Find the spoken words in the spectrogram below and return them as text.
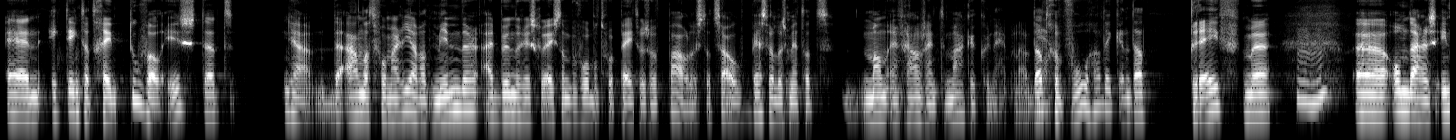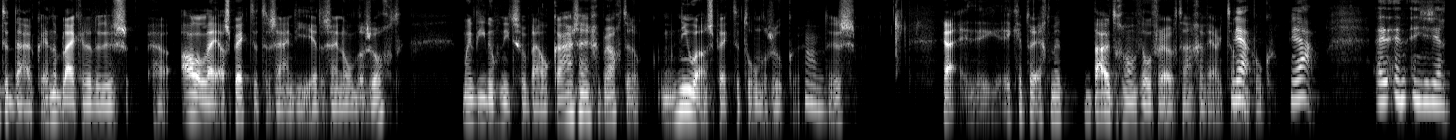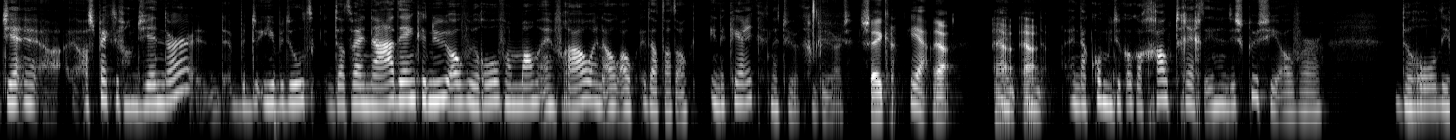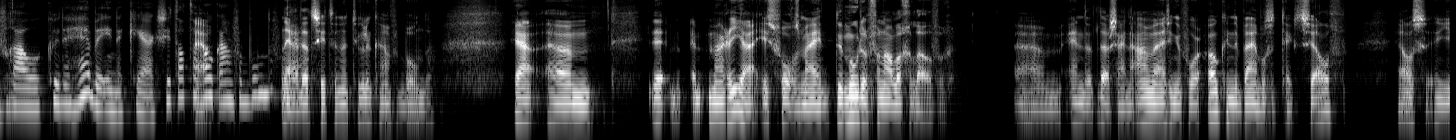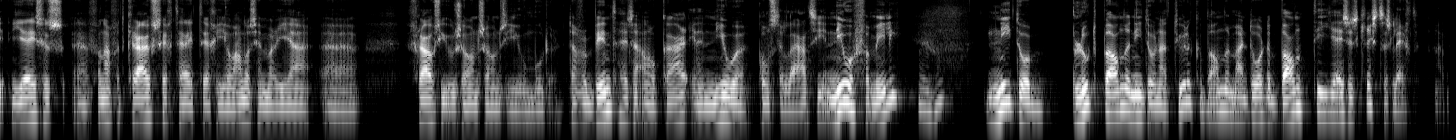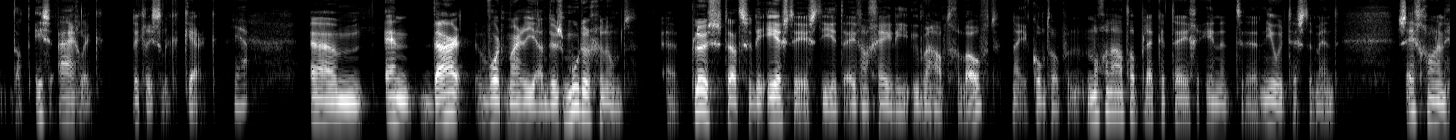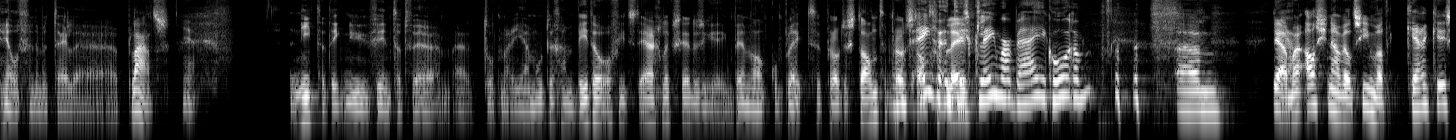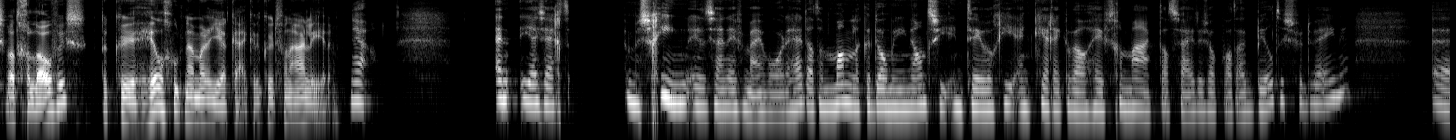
en ik denk dat het geen toeval is dat ja, de aandacht voor Maria wat minder uitbundig is geweest dan bijvoorbeeld voor Petrus of Paulus. Dat zou best wel eens met dat man en vrouw zijn te maken kunnen hebben. Nou, dat Ja. gevoel had ik en dat dreef me Mhm. eh, om daar eens in te duiken. En dan blijken er dus eh, allerlei aspecten te zijn die eerder zijn onderzocht, maar die nog niet zo bij elkaar zijn gebracht en ook nieuwe aspecten te onderzoeken. Hmm. Dus ja, ik, ik heb er echt met buitengewoon veel vreugde aan gewerkt aan Ja. het boek. Ja, en, en, en je zegt eh, aspecten van gender. Je bedoelt dat wij nadenken nu over de rol van man en vrouw. En ook, ook dat dat ook in de kerk natuurlijk gebeurt. Zeker. Ja, Ja, ja, en, ja. En, dan kom je natuurlijk ook al gauw terecht in een discussie over de rol die vrouwen kunnen hebben in de kerk. Zit dat daar Ja. ook aan verbonden? voor Ja, jou? dat zit er natuurlijk aan verbonden. Ja, ehm, de- Maria is volgens mij de moeder van alle gelovigen. Ehm, en dat, daar zijn aanwijzingen voor, ook in de Bijbelse tekst zelf. Als Je- Jezus eh, vanaf het kruis zegt hij tegen Johannes en Maria: eh, Vrouw, zie uw zoon, zoon, zie uw moeder. Dan verbindt hij ze aan elkaar in een nieuwe constellatie, een nieuwe familie. Mhm. Niet door bloedbanden, niet door natuurlijke banden, maar door de band die Jezus Christus legt. Nou, dat is eigenlijk de christelijke kerk. Ja. Ehm, en daar wordt Maria dus moeder genoemd. Eh, plus dat ze de eerste is die het evangelie überhaupt gelooft. Nou, je komt er op een, nog een aantal plekken tegen in het Nieuwe Testament. Ze heeft gewoon een heel fundamentele eh, plaats. Ja. Niet dat ik nu vind dat we eh, tot Maria moeten gaan bidden of iets dergelijks. Hè. Dus ik, ik ben wel compleet protestant, protestant even een gebleven. disclaimer bij, ik hoor hem. Ehm, ja, Ja. maar als je nou wilt zien wat kerk is, wat geloof is... dan kun je heel goed naar Maria kijken. Dan kun je het van haar leren. Ja. En jij zegt misschien, dit zijn even mijn woorden, hè, dat een mannelijke dominantie in theologie en kerk wel heeft gemaakt dat zij dus ook wat uit beeld is verdwenen. Eh,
